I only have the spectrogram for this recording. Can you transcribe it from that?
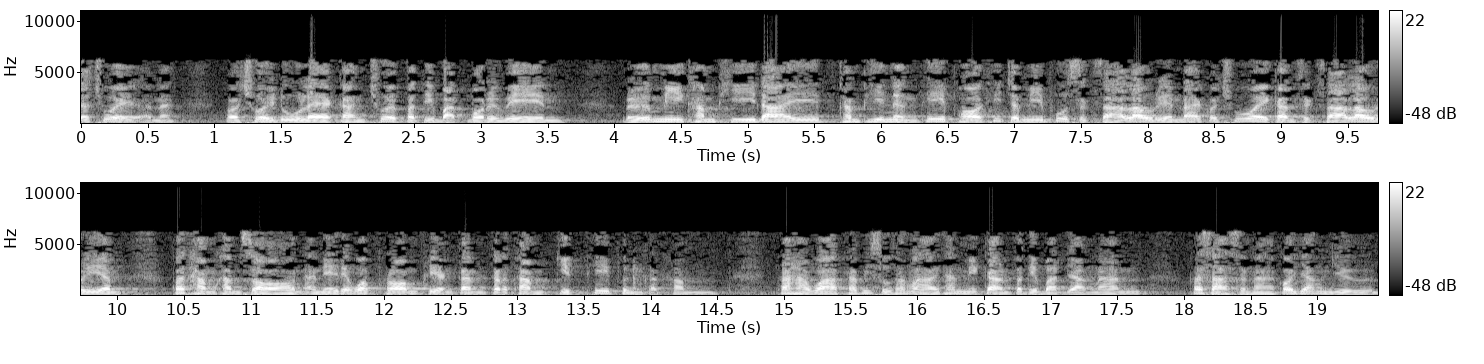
จะช่วยนะก็ช่วยดูแลการช่วยปฏิบัติบริเวณ หรือมีคำพีใดคำพีหนึ่งที่พอที่จะมีผู้ศึกษาเล่าเรียนได้ก็ช่วยการศึกษาเล่าเรียน พระธรรมคำสอน อันนี้เรียกว่าพร้อมเพียงกันกระทำกิจที่พึงกระทำถ้าหากว่าพระพิสุทั้งหลายท่านมีการปฏิบัติอย่างนั้น พระศาสนาก็ยั่งยืน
